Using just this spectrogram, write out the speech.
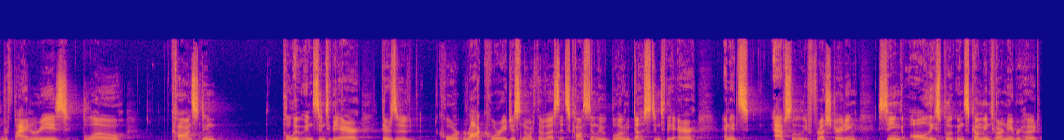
Refineries blow constant pollutants into the air. There's a rock quarry just north of us that's constantly blowing dust into the air, and it's absolutely frustrating seeing all these pollutants come into our neighborhood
